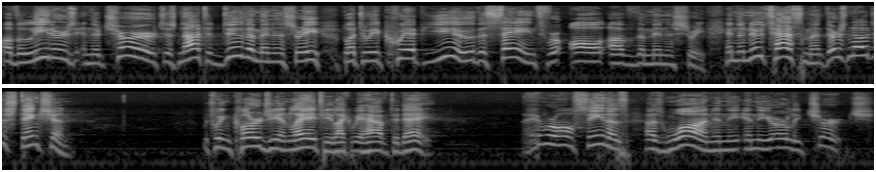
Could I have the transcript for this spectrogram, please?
of the leaders in the church is not to do the ministry, but to equip you, the saints, for all of the ministry. In the New Testament, there's no distinction between clergy and laity like we have today. They were all seen as, as one in the, in the early church.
